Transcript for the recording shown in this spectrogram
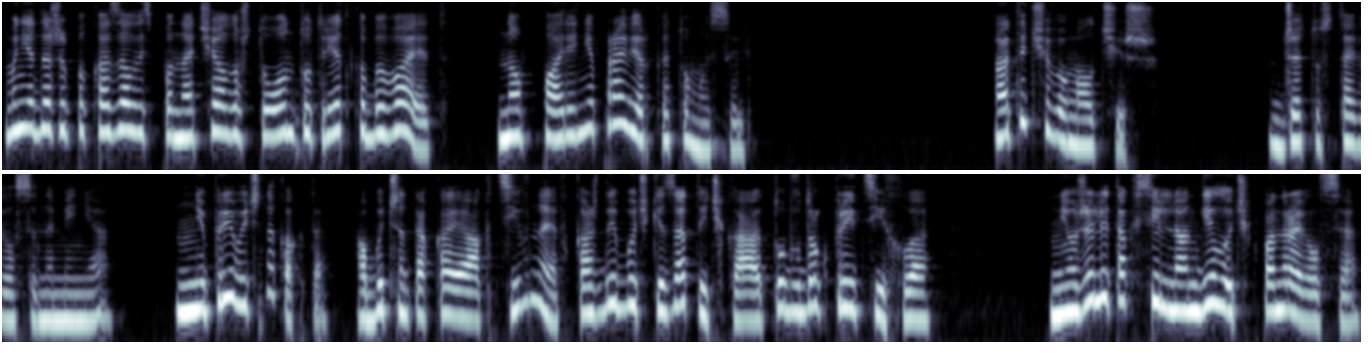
Мне даже показалось поначалу, что он тут редко бывает, но парень не проверк эту мысль. «А ты чего молчишь?» Джет уставился на меня. «Непривычно как-то. Обычно такая активная, в каждой бочке затычка, а тут вдруг притихла. Неужели так сильно ангелочек понравился?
